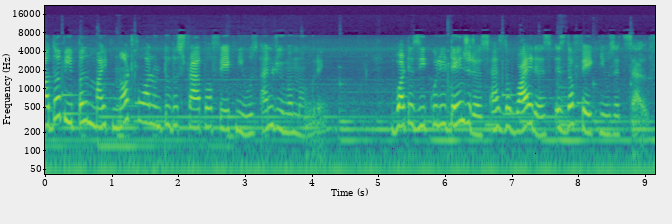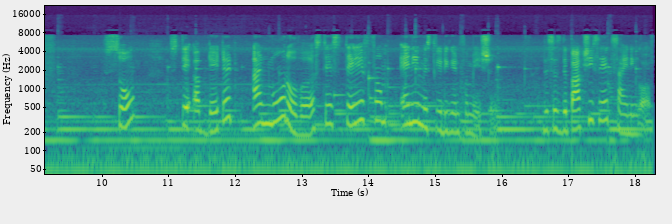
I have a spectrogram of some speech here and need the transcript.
other people might not fall into the trap of fake news and rumor mongering. What is equally dangerous as the virus is the fake news itself. So, stay updated and moreover stay safe from any misleading information. This is Dipakshi Seth signing off.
